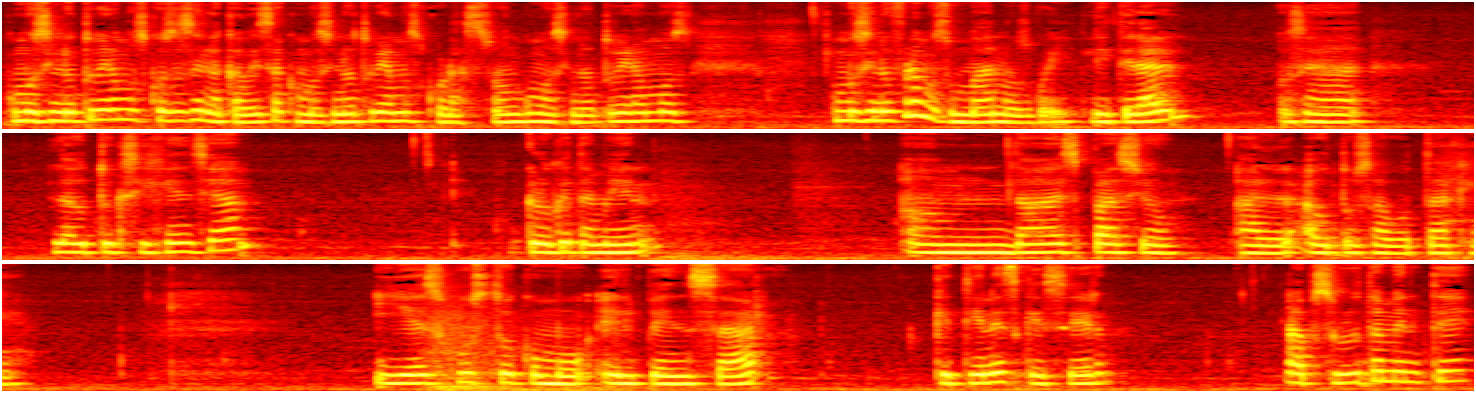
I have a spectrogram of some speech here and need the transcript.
como si no tuviéramos cosas en la cabeza, como si no tuviéramos corazón, como si no tuviéramos como si no fuéramos humanos, güey. Literal, o sea, la autoexigencia creo que también da espacio al autosabotaje. Y es justo como el pensar que tienes que ser absolutamente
